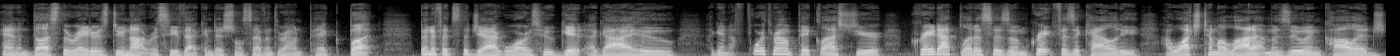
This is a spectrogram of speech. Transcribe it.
and thus the Raiders do not receive that conditional seventh round pick, but benefits the Jaguars, who get a guy who, again, a fourth round pick last year, great athleticism, great physicality. I watched him a lot at Mizzou in college,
